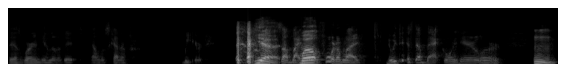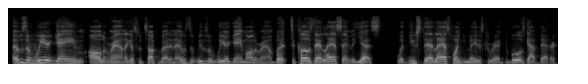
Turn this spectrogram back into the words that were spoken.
that's worrying me a little bit. That was kind of weird. Yeah. so I'm like, well, forward, I'm like, do we take a step back going here or? Mm, it was a weird game all around. I guess we'll talk about it. Now. It was a, it was a weird game all around. But to close that last segment, yes, what you that last point you made is correct. The Bulls got better.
